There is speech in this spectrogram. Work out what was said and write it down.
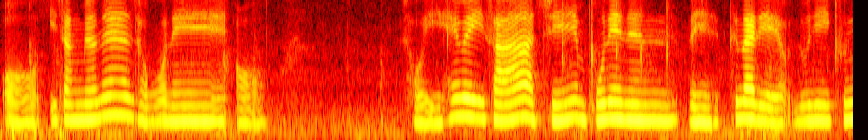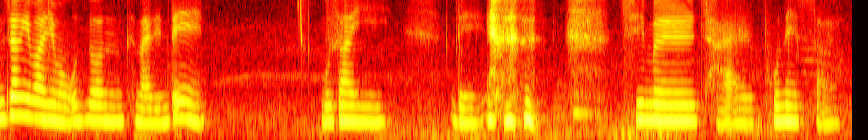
어, 이 장면은 저번에 어, 저희 해외 이사 짐 보내는 네, 그날이에요. 눈이 굉장히 많이 오던 그날인데 무사히 네 짐을 잘 보냈어요.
